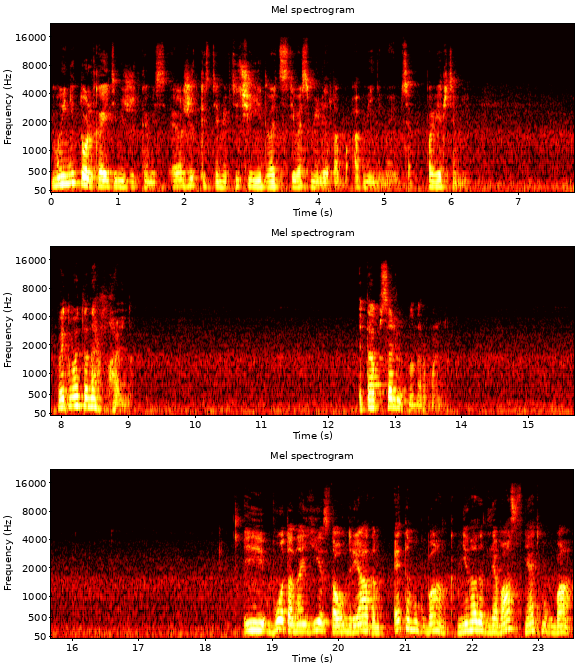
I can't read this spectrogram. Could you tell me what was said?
Мы не только этими жидками, э, жидкостями в течение 28 лет об- обмениваемся, поверьте мне. Поэтому это нормально. Это абсолютно нормально. И вот она ест, а он рядом. Это мукбанг. Мне надо для вас снять мукбанг.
